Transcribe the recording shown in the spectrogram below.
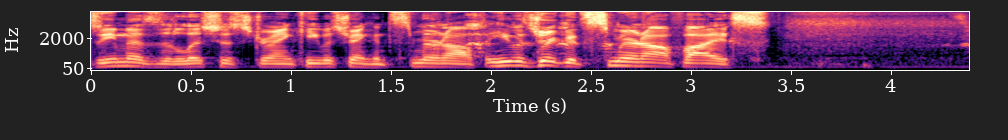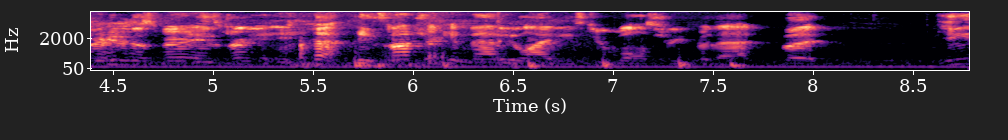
Zima is a delicious drink. He was drinking Smirnoff. He was drinking Smirnoff Ice. So he was very, he's drinking. he's not drinking Natty Light. He's too Wall Street for that. But he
